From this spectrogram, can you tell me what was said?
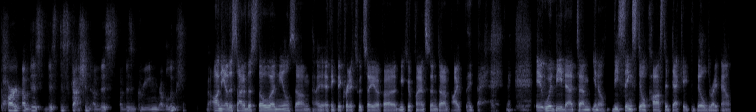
part of this this discussion of this of this green revolution. On the other side of this, though, uh, Niels, um, I, I, think the critics would say of uh, nuclear plants, and um, I, I, it would be that um, you know these things still cost a decade to build right now.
